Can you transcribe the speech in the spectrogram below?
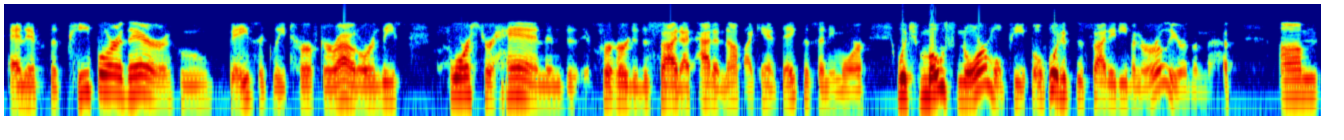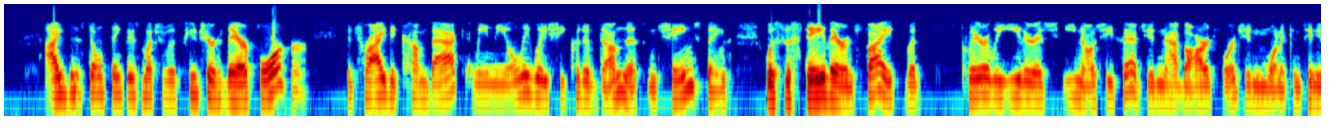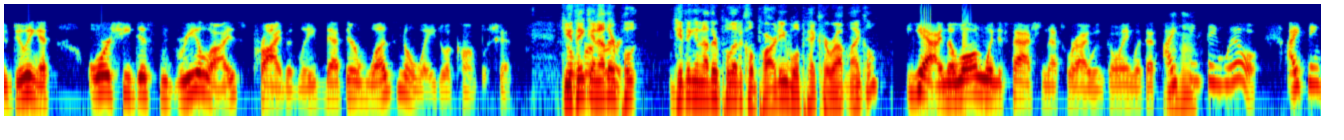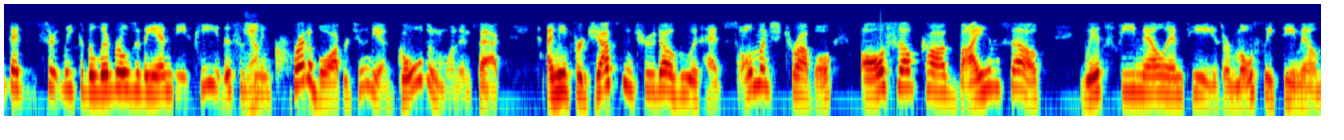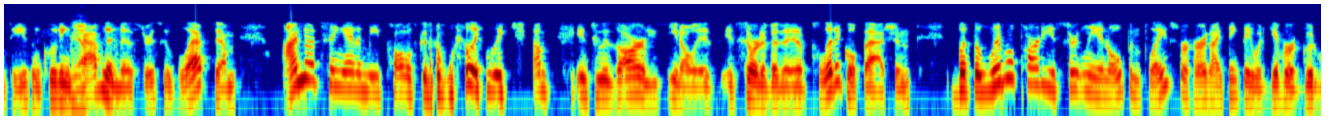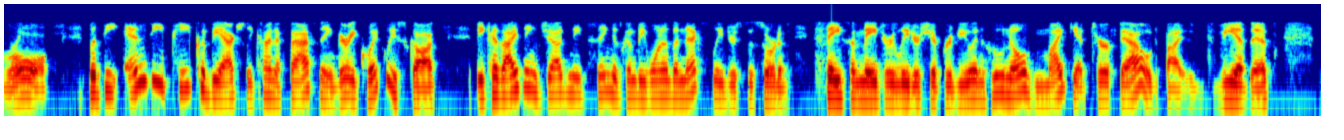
and if the people are there who basically turfed her out, or at least forced her hand and for her to decide, I've had enough, I can't take this anymore, which most normal people would have decided even earlier than that. Um, I just don't think there's much of a future there for her to try to come back. I mean, the only way she could have done this and changed things was to stay there and fight, but clearly either as you know she said she didn't have the heart for it she didn't want to continue doing it or she just realized privately that there was no way to accomplish it do you so think another her, do you think another political party will pick her up michael yeah in a long-winded fashion that's where i was going with it mm-hmm. i think they will i think that certainly for the liberals or the ndp this is yep. an incredible opportunity a golden one in fact i mean for justin trudeau who has had so much trouble all self-caused by himself with female MPs, or mostly female MPs, including yep. cabinet ministers who've left him. I'm not saying Annamie Paul is going to willingly jump into his arms, you know, is, is sort of in, in a political fashion. But the Liberal Party is certainly an open place for her, and I think they would give her a good role. But the NDP could be actually kind of fascinating very quickly, Scott, because I think Jagmeet Singh is going to be one of the next leaders to sort of face a major leadership review, and who knows, might get turfed out by via this.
